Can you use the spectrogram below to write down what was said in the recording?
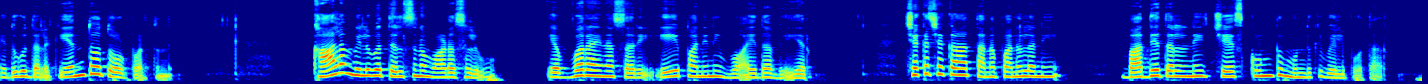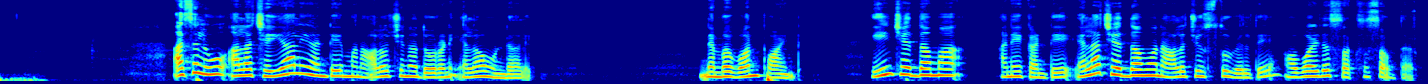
ఎదుగుదలకి ఎంతో తోడ్పడుతుంది. కాలం విలువ తెలిసిన వాడు అసలు ఎవరైనా సరే ఏ పనిని వాయిదా వేయరు. చకచక తన పనులని బాధ్యతలని చేసుకుంటూ ముందుకు వెళ్ళిపోతారు. అసలు అలా చేయాలి అంటే మన ఆలోచన ధోరణి ఎలా ఉండాలి? Number one point. ఏం చేద్దామా అనే కంటే ఎలా చేద్దామో అని ఆలోచిస్తూ వెళ్తే అవాయిడర్స్ సక్సెస్ అవుతారు.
